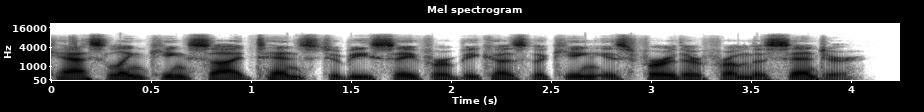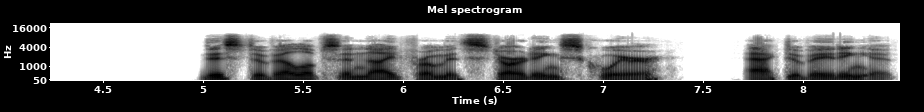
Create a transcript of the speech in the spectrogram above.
Castling kingside tends to be safer because the king is further from the center. This develops a knight from its starting square, activating it.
